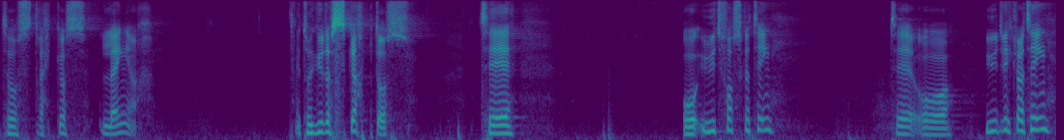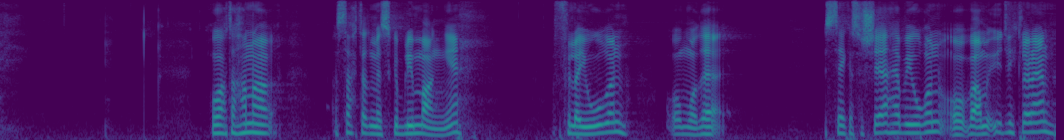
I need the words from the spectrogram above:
til å strekke oss lenger. Jeg tror Gud har skapt oss til å utforske ting, til å utvikle ting, og at han har sagt at vi skal bli mange, fylle jorden og måtte se hva som skjer her på jorden, og være med å utvikle den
